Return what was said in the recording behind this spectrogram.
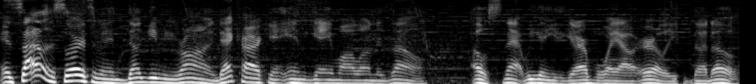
and Silent Swordsman, don't get me wrong, that card can end the game all on its own. Oh snap, we need to get our boy out early. No, no.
